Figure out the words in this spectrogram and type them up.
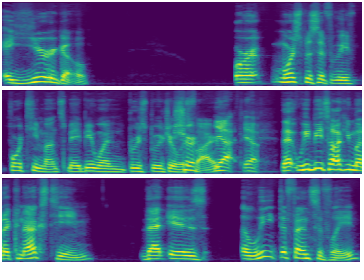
a year ago, or more specifically, 14 months maybe, when Bruce Boudreau was fired, Yeah, yeah. that we'd be talking about a Canucks team that is elite defensively.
